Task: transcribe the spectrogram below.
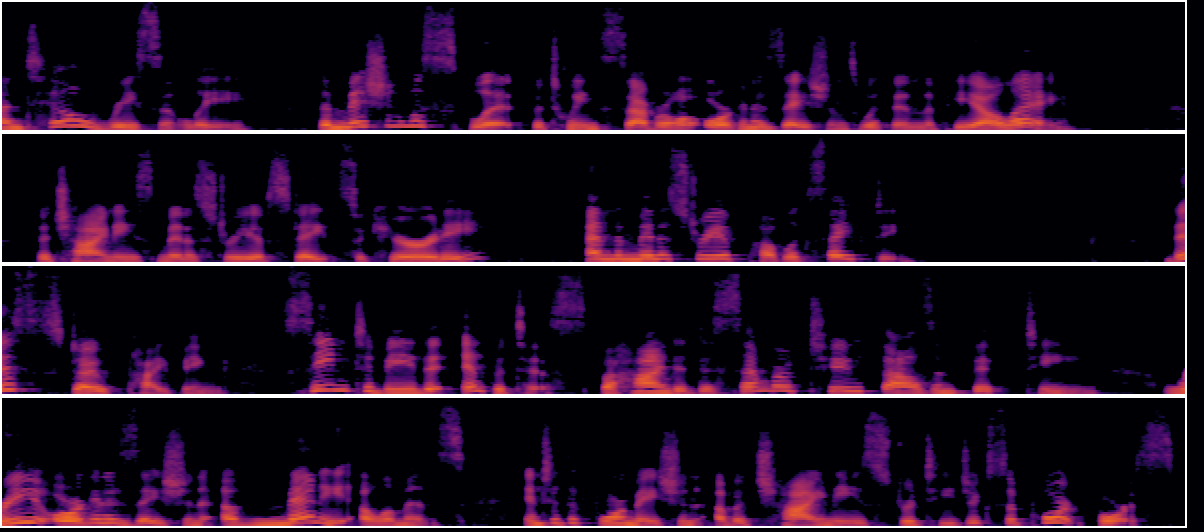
Until recently, the mission was split between several organizations within the PLA, the Chinese Ministry of State Security and the Ministry of Public Safety. This stovepiping seemed to be the impetus behind a December 2015 reorganization of many elements into the formation of a Chinese Strategic Support Force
